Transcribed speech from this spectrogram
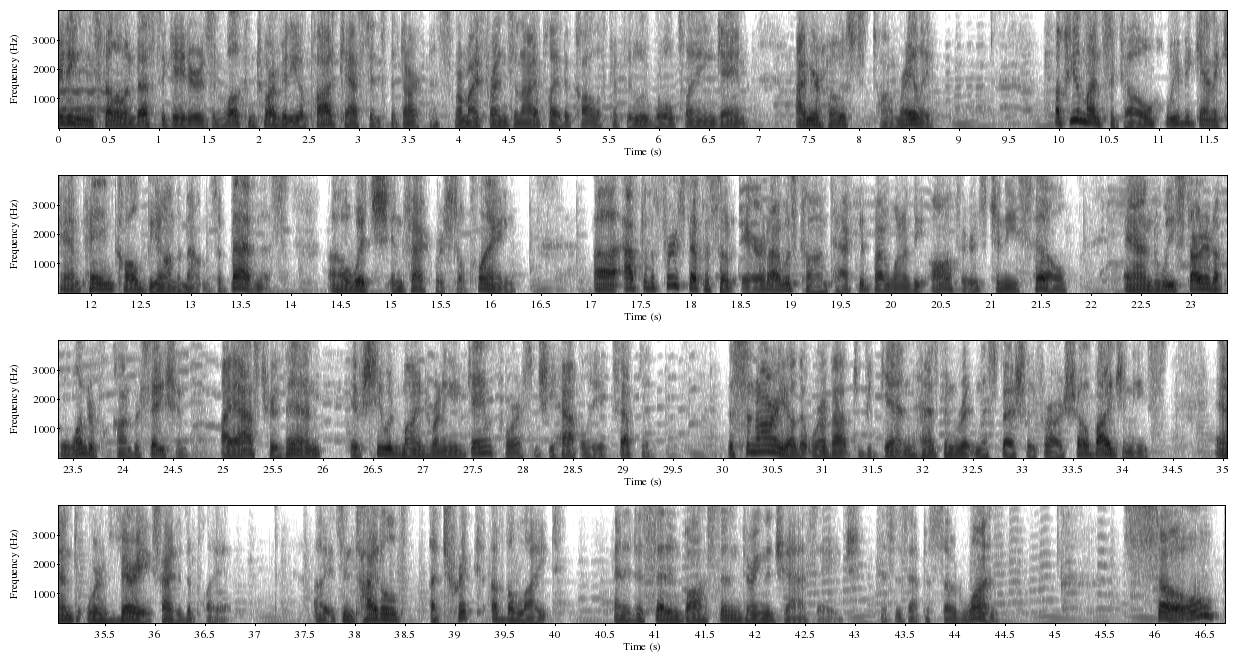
Greetings, fellow investigators, and welcome to our video podcast, Into the Darkness, where my friends and I play the Call of Cthulhu role playing game. I'm your host, Tom Rayleigh. A few months ago, we began a campaign called Beyond the Mountains of Madness, uh, which, in fact, we're still playing. Uh, after the first episode aired, I was contacted by one of the authors, Janice Hill, and we started up a wonderful conversation. I asked her then if she would mind running a game for us, and she happily accepted. The scenario that we're about to begin has been written especially for our show by Janice, and we're very excited to play it. Uh, it's entitled A Trick of the Light, and it is set in Boston during the Jazz Age. This is episode one. So,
